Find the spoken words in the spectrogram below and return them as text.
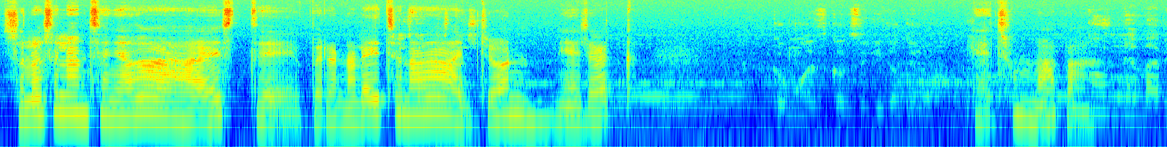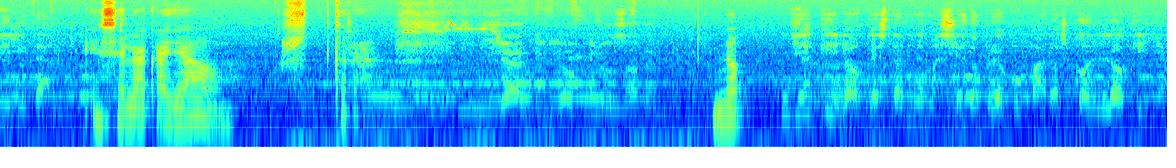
Solo se lo ha enseñado a este, pero no le ha hecho nada a John ni a Jack. ¿Cómo has conseguido que lo? Le ha hecho un mapa y se la ha callado. Ostras. Jack y Locke lo saben. No, Jack y Locke están demasiado preocupados con Loki ya.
